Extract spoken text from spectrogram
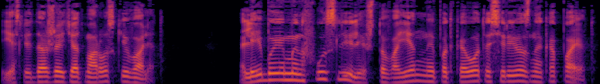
если даже эти отморозки валят. Либо им инфу слили, что военные под кого-то серьезно копают,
